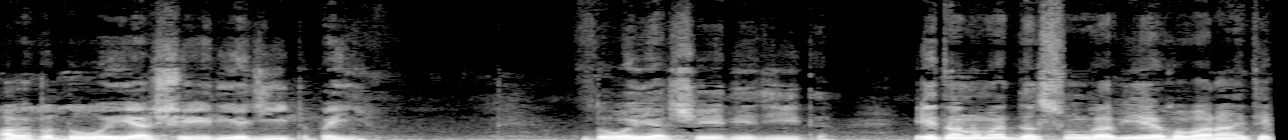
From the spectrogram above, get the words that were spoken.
ਆ ਵੇਖੋ 2006 ਦੀ ਅਜੀਤ ਪਈ। 2006 ਦੀ ਅਜੀਤ ਇਹ ਤੁਹਾਨੂੰ ਮੈਂ ਦੱਸੂਗਾ ਵੀ ਇਹ ਅਖਬਾਰਾਂ ਇੱਥੇ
